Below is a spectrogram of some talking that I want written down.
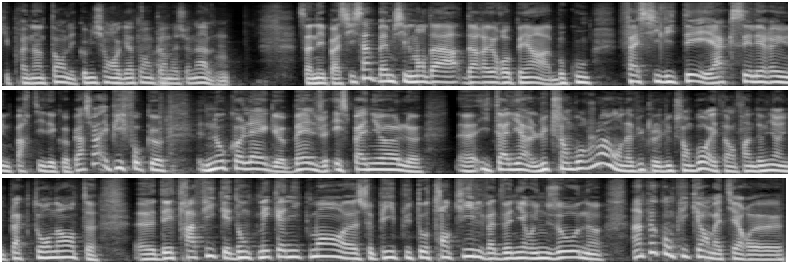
qui prennent un temps, les commissions rogatoires internationales. Ça n'est pas si simple, même si le mandat d'arrêt européen a beaucoup facilité et accéléré une partie des coopérations. Et puis, il faut que nos collègues belges, espagnols, euh, italiens, luxembourgeois, on a vu que le Luxembourg était en train de devenir une plaque tournante euh, des trafics et donc mécaniquement, euh, ce pays plutôt tranquille va devenir une zone un peu compliquée en matière euh,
